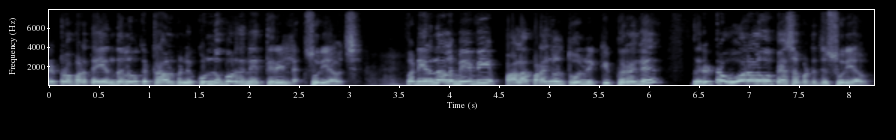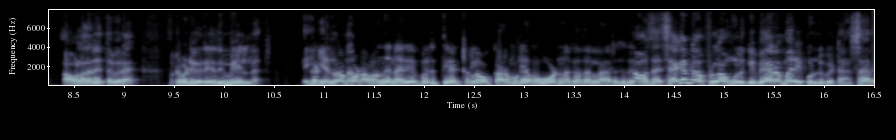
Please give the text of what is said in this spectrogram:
ரெட்ரோ படத்தை எந்த அளவுக்கு ட்ராவல் பண்ணி கொண்டு போகிறதுனே தெரியல சூர்யா வச்சு. பட் இருந்தாலும் மேபி பல படங்கள் தோல்விக்கு பிறகு ரெட்ரோ ஓரளவு பேசப்பட்டுச்சு சூர்யாவு. அவ்வளோதானே தவிர மற்றபடி வேறு எதுவுமே இல்லை. ரெட்ரோ படம் வந்து நிறைய பேர் தியேட்டர்ல உட்கார முடியாம ஓடின கதையெல்லாம் இருக்குது. ஆமாம் சார் செகண்ட் ஹாஃப்லாம் உங்களுக்கு வேறு மாதிரி கொண்டு போயிட்டாங்க சார்.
